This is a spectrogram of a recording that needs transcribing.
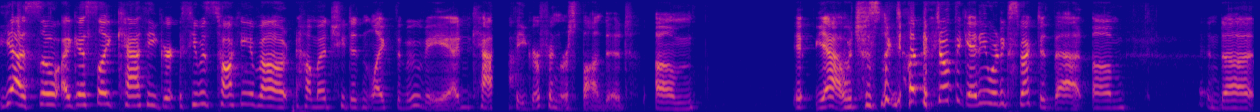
Yeah, so I guess like Kathy, Gr- he was talking about how much he didn't like the movie, and Kathy Griffin responded, um, it, yeah, which was like I don't think anyone expected that. Um, and uh,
